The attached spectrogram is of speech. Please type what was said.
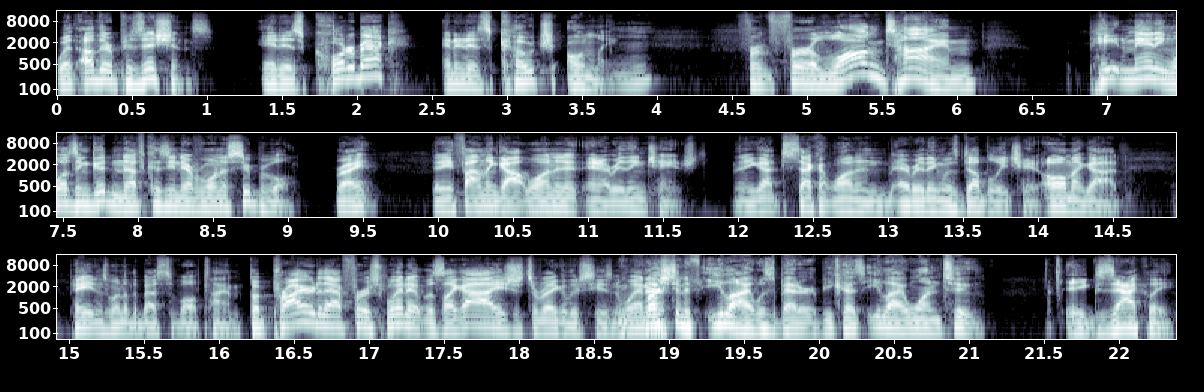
with other positions. It is quarterback and it is coach only. Mm-hmm. For for a long time, Peyton Manning wasn't good enough because he never won a Super Bowl, right? Then he finally got one and, and everything changed. Then he got second one and everything was doubly changed. Oh my God. Peyton's one of the best of all time. But prior to that first win, it was like, ah, he's just a regular season winner. Question if Eli was better because Eli won two. Exactly.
